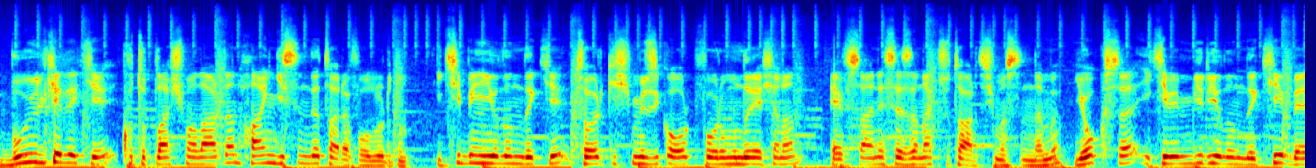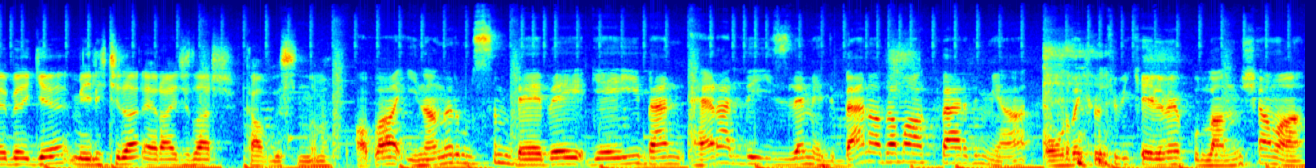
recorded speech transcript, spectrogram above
Bu ülkedeki kutuplaşmalardan hangisinde taraf olurdun? 2000 yılındaki Turkish Music Org forumunda yaşanan efsane Sezen Aksu tartışmasında mı? Yoksa 2001 yılındaki BBG Melihçiler Eraycılar kavgasında mı? Valla inanır mısın BBG'yi ben herhalde izlemedim. Ben adama hak verdim ya. Orada kötü bir kelime kullanmış ama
